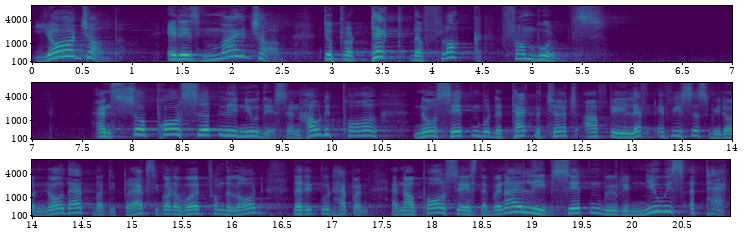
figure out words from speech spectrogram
your job, It is my job to protect the flock from wolves. And so Paul certainly knew this. And how did Paul know Satan would attack the church after he left Ephesus. We don't know that, but perhaps he got a word from the Lord that it would happen. And now Paul says that when I leave, Satan will renew his attack.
